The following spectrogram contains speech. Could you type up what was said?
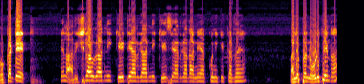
ఒక్కటే. ఇలా హరీష్ రావు గారిని కేటీఆర్ గారిని కేసీఆర్ గారు అనే హక్కు నీకు ఇక్కడదయా వాళ్ళు ఎప్పుడైనా ఓడిపోయినరా?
